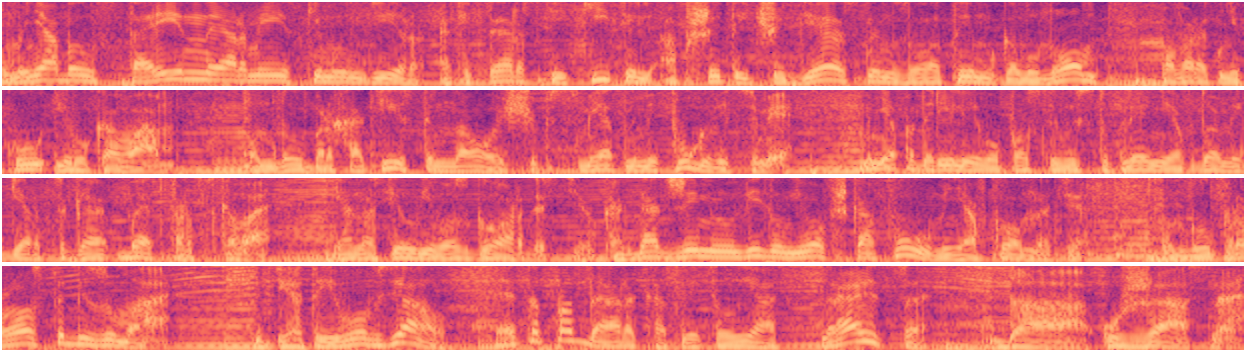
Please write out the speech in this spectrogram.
У меня был старинный армейский мундир, офицерский китель, обшитый чудесным золотым галуном по воротнику и рукавам. Он был бархатистым на ощупь, с медными пуговицами. Мне подарили его после выступления в доме герцога Бетфордского. Я носил его с гордостью. Когда Джимми увидел его в шкафу у меня в комнате, он был просто без ума. «Где ты его взял?» «Это подарок», — ответил я. «Нравится?» «Да, ужасно».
